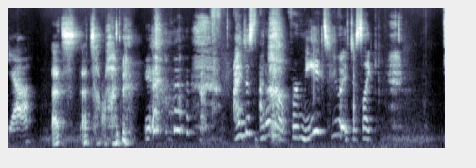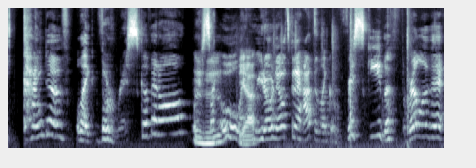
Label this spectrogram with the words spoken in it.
Yeah. That's that's hot. Yeah. I just, I don't know. For me, too, it's just like kind of like the risk of it all. Where it's like, mm-hmm. oh, like Yeah. we don't know what's going to happen. Like risky, the thrill of it.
